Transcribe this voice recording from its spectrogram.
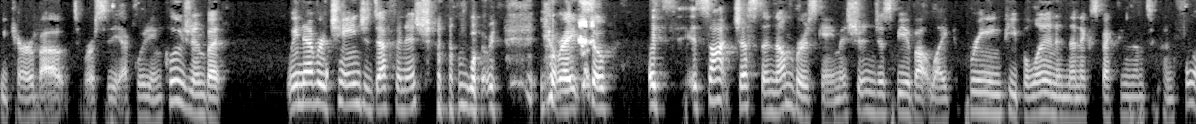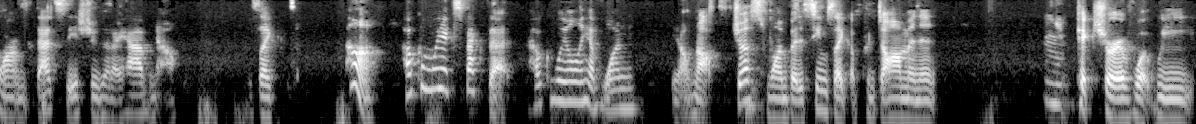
we care about diversity, equity, inclusion, but we never change the definition of what we, right? So it's it's not just a numbers game. It shouldn't just be about like bringing people in and then expecting them to conform. That's the issue that I have now. It's like, huh, how can we expect that? How can we only have one, you know, not just one, but it seems like a predominant mm. picture of what we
